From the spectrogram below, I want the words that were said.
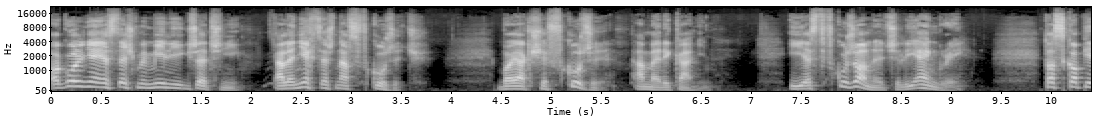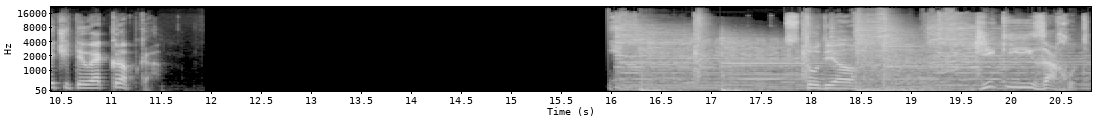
ogólnie jesteśmy mili i grzeczni. Ale nie chcesz nas wkurzyć. Bo jak się wkurzy Amerykanin i jest wkurzony, czyli angry, to skopie ci tyłek kropka. Studio Dziki Zachód.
